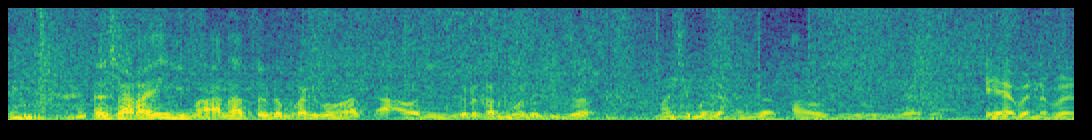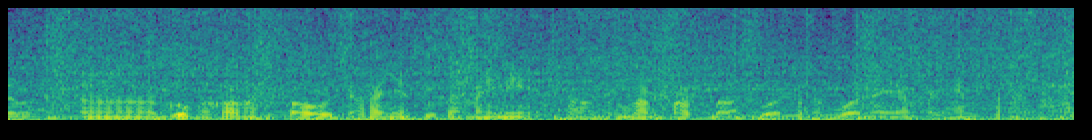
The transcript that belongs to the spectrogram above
nah caranya gimana tuh? Dom kan gue nggak tahu nih. Mungkin kan Bone juga masih Hmm. banyak yang nggak tahu juga tuh. Iya bener-bener. gue bakal ngasih tahu caranya sih karena ini sangat bermanfaat banget buat rekan buana yang pengen penasaran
